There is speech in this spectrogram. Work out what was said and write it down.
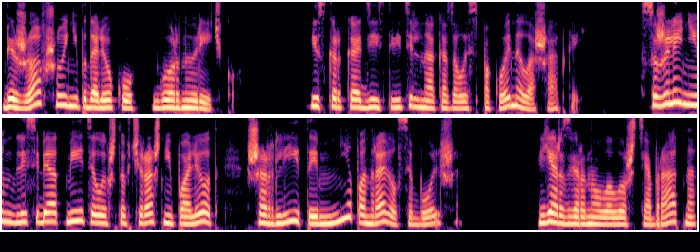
бежавшую неподалеку горную речку. Искорка действительно оказалась спокойной лошадкой. С сожалением для себя отметила, что вчерашний полет Шарлиты мне понравился больше. Я развернула лошадь обратно,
